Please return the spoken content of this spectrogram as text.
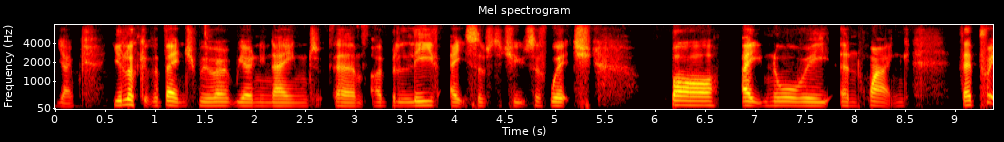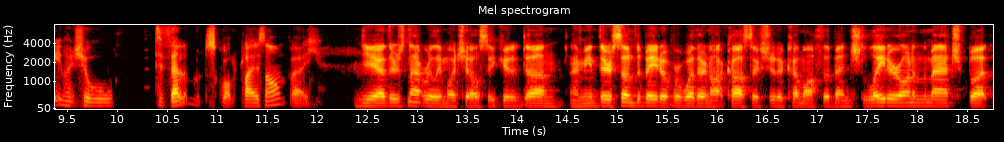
you know, you look at the bench. We won't. We only named, um, I believe, eight substitutes, of which, bar Aït-Nouri and Hwang, they're pretty much all development squad players, aren't they? Yeah, there's not really much else he could have done. I mean, there's some debate over whether or not Kostic should have come off the bench later on in the match, but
